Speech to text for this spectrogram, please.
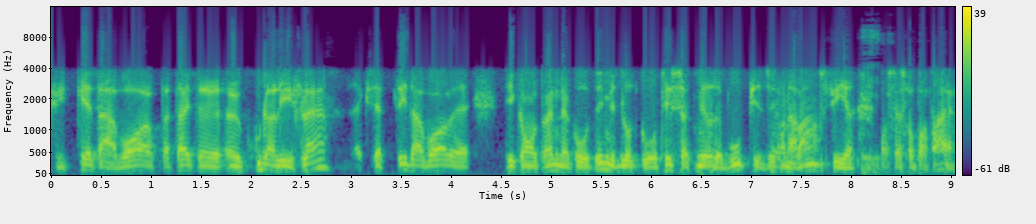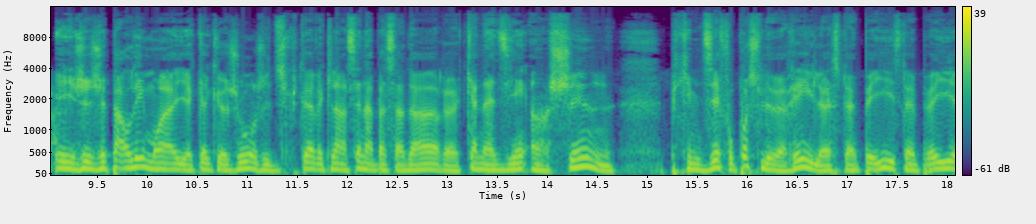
puis quitte à avoir peut-être un, coup dans les flancs, accepter d'avoir euh, des contraintes d'un côté, mais de l'autre côté, se tenir debout, puis dire on avance, puis euh, on ne se laissera pas faire. Et j'ai parlé, moi, il y a quelques jours, j'ai discuté avec l'ancien ambassadeur euh, canadien en Chine, puis qui me disait, faut pas se leurrer, c'est un pays, c'est un pays,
